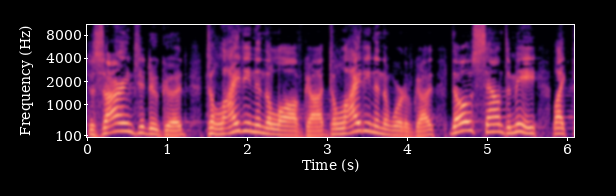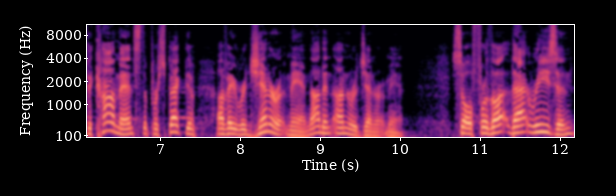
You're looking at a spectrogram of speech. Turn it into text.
desiring to do good, delighting in the law of God, delighting in the Word of God, those sound to me like the comments, the perspective of a regenerate man, not an unregenerate man. So, for the, that reason,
